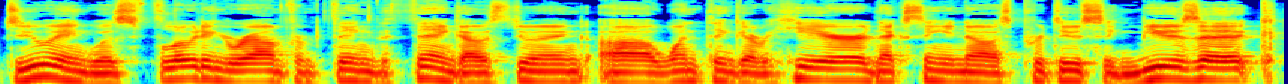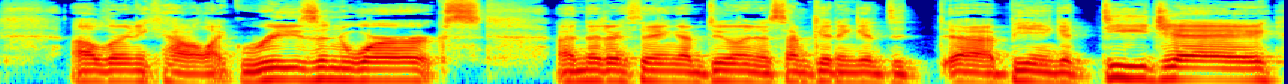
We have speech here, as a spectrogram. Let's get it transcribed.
doing was floating around from thing to thing. I was doing uh, one thing over here. Next thing you know, I was producing music, uh, learning how like Reason works. Another thing I'm doing is I'm getting into uh, being a DJ.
